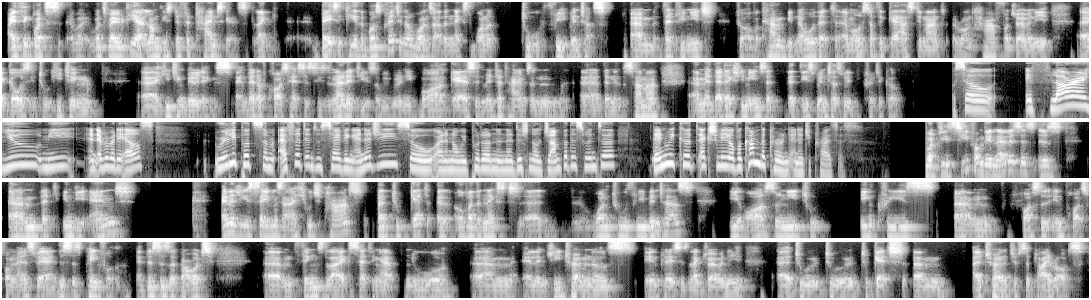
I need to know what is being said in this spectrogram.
I think what's what's very clear along these different timescales, like basically the most critical ones are the next one or two, three winters um, that we need to overcome. We know that uh, most of the gas demand, around half for Germany, uh, goes into heating. Uh, heating buildings, and that of course has a seasonality. So we will need more gas in winter times and, uh, than in the summer, um, and that actually means that that these winters will be critical. So if Laura, you, me, and everybody else really put some effort into saving energy, so I don't know, we put on an additional jumper this winter, then we could actually overcome the current energy crisis. What we see from the analysis is um, that in the end, energy savings are a huge part, but to get uh, over the next uh, one, two, three winters, we also need to increase um, fossil imports from elsewhere. And this is painful. And this is about um, things like setting up new um, LNG terminals in places like Germany uh, to, to, to get um, alternative supply routes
